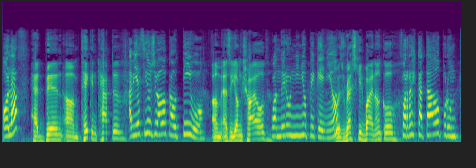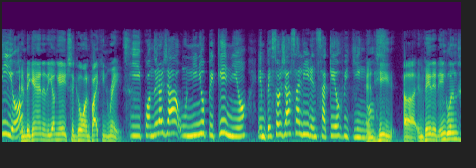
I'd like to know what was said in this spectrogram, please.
Olaf had been um, taken captive había sido llevado cautivo um, as a young child, cuando era un niño pequeño. was rescued by an uncle, Fue rescatado por un tío. and began at a young age to go on Viking raids. Y cuando era ya un niño pequeño, empezó ya a salir en saqueos vikingos. And he uh, invaded England,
